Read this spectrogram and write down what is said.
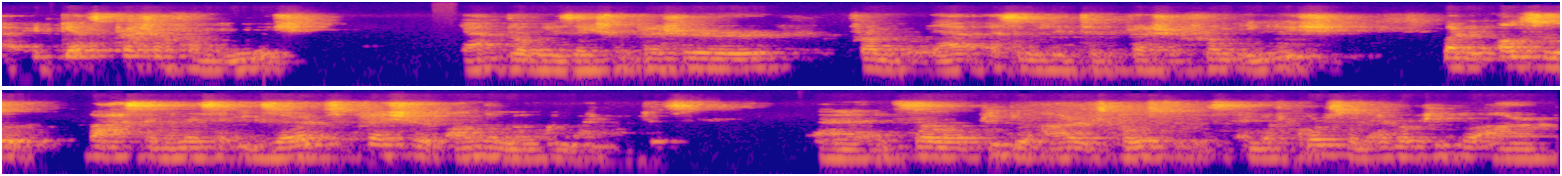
Yeah? It gets pressure from English, yeah, globalization pressure from yeah, assimilative pressure from English, but it also Bahasa Indonesia exerts pressure on the local languages. Uh, and so people are exposed to this. And of course, whenever people are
